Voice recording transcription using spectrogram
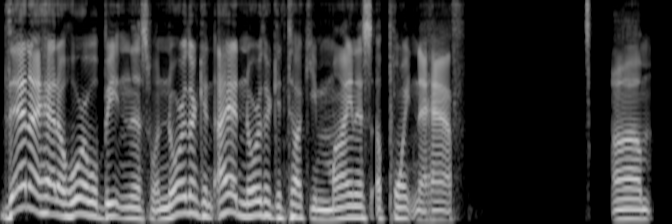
Then I had a horrible beat in this one. Northern I had Northern Kentucky minus a point and a half. Um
